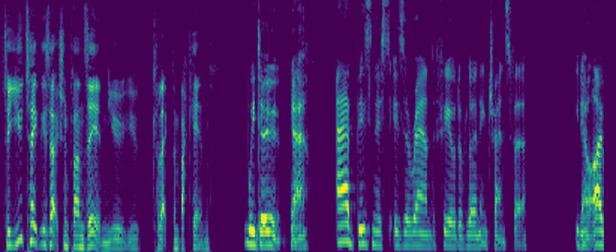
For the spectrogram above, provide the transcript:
So you take these action plans in, you you collect them back in. We do, yeah. Our business is around the field of learning transfer. You know, I,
